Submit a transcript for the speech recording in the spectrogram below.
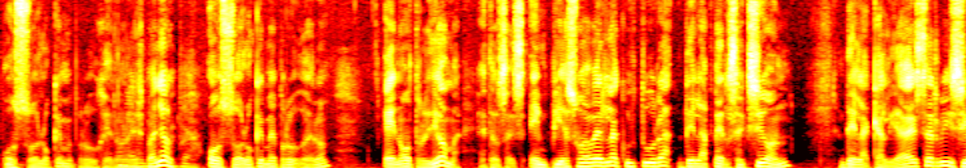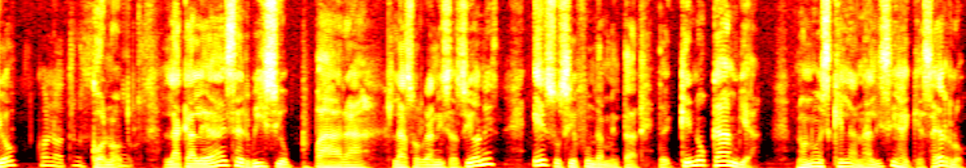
o solo que me produjeron en español, o solo que me produjeron en otro idioma. Entonces empiezo a ver la cultura de la percepción de la calidad de servicio con otros. Con otros. La calidad de servicio para las organizaciones, eso sí es fundamental. ¿Qué no cambia? No, no, es que el análisis hay que hacerlo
